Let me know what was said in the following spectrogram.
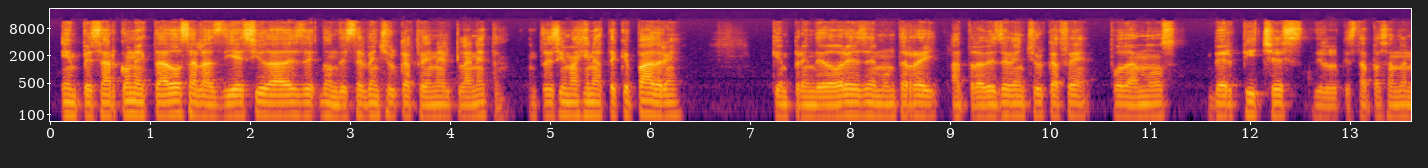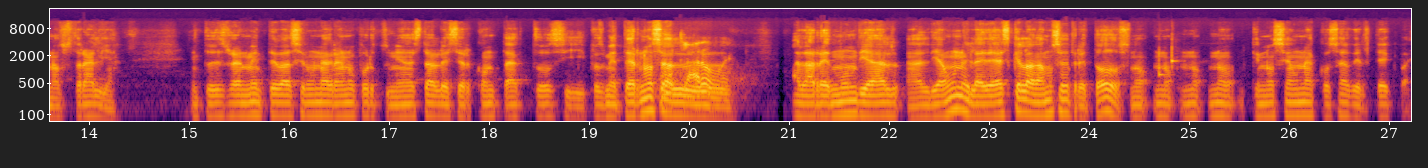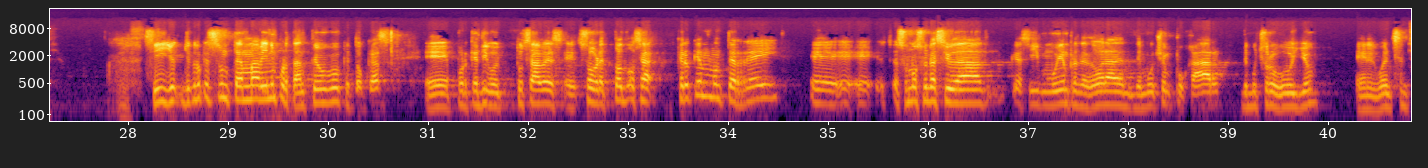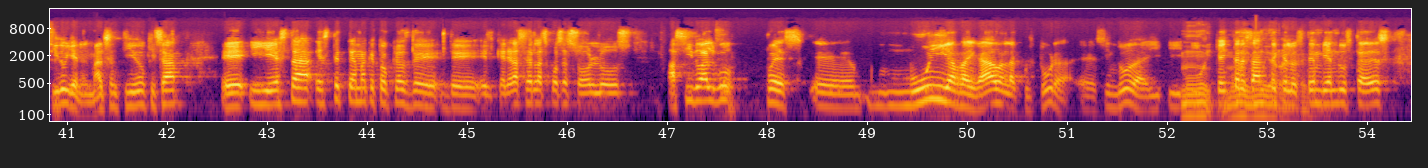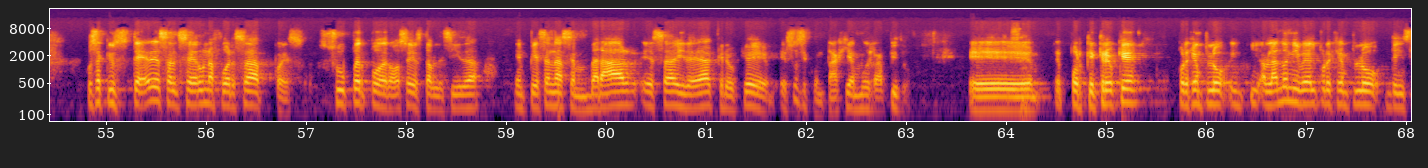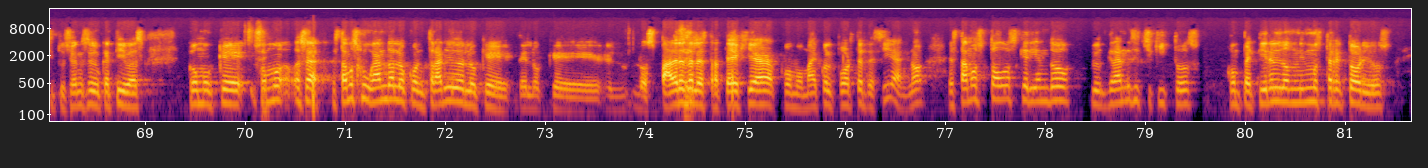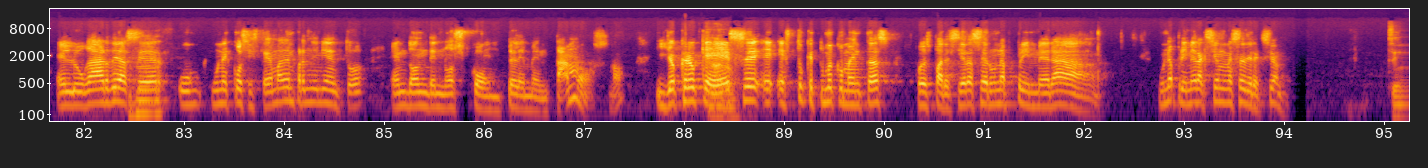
empezar conectados a las 10 ciudades de, donde está el Venture Café en el planeta. Entonces imagínate qué padre que emprendedores de Monterrey a través de Venture Café podamos ver pitches de lo que está pasando en Australia. Entonces realmente va a ser una gran oportunidad de establecer contactos y pues meternos al, a la red mundial al día uno. Y la idea es que lo hagamos entre todos, no, no, no, no que no sea una cosa del tech, vaya. Sí, yo, yo creo que es un tema bien importante, Hugo, que tocas, eh, porque digo, tú sabes, eh, sobre todo, o sea, creo que en Monterrey eh, somos una ciudad así muy emprendedora, de mucho empujar, de mucho orgullo en el buen sentido y en el mal sentido quizá. Eh, y esta, este tema que tocas de, el querer hacer las cosas solos ha sido algo pues eh, muy arraigado en la cultura, eh, sin duda. Y, qué interesante que lo estén viendo ustedes, o sea que ustedes al ser una fuerza pues súper poderosa y establecida, empiezan a sembrar esa idea, creo que eso se contagia muy rápido. Porque creo que por ejemplo, hablando a nivel, por ejemplo, de instituciones educativas, como que somos, o sea, estamos jugando a lo contrario de lo que, de lo que los padres de la estrategia, como Michael Porter decían, ¿no? Estamos todos queriendo, los grandes y chiquitos, competir en los mismos territorios en lugar de hacer un, un, ecosistema de emprendimiento en donde nos complementamos, ¿no? Y yo creo que ese, e, esto que tú me comentas, pues pareciera ser una primera, una primera acción en esa dirección. Sí,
